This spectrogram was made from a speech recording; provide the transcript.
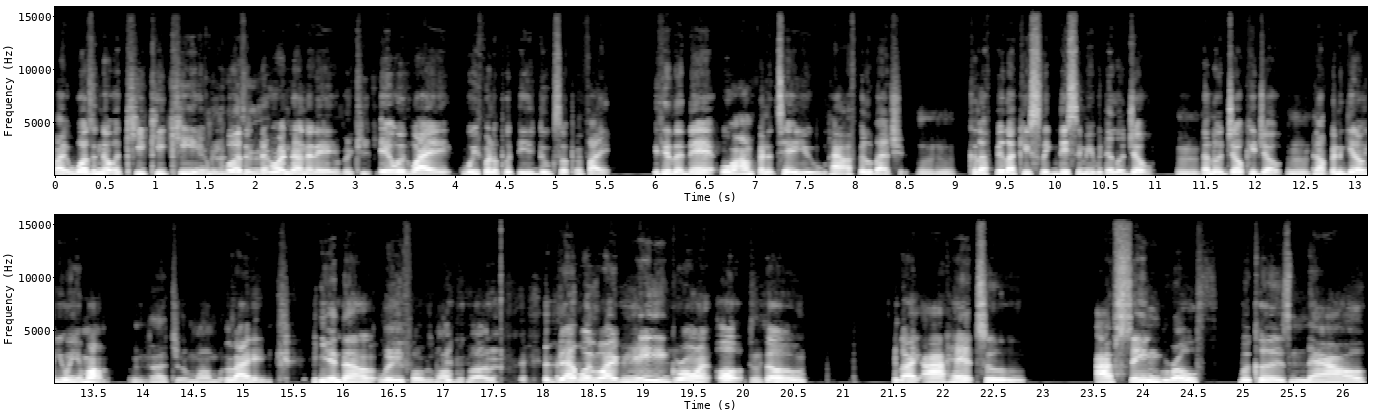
Like wasn't no a key key key and wasn't doing none of that. It was like we finna put these dukes up and fight. It's either that or I'm finna tell you how I feel about you. Mm-hmm. Cause I feel like you slick dissing me with that little joke, Mm. that little jokey joke, and I'm finna get on you and your mom. Not your mama. Like you know, Leave folks' mama about it. that was like me growing up. So, like, I had to, I've seen growth because now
